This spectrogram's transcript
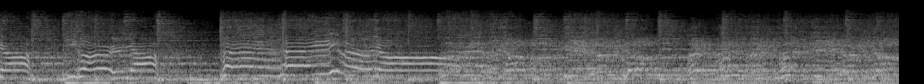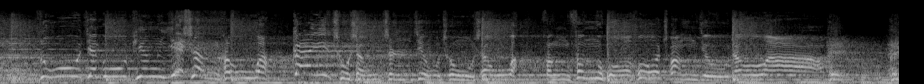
呀，一儿呀，嘿嘿儿呀，一儿呀，嘿嘿嘿一儿呀！路见不平一声吼啊，该出手时就出手啊，风风火火闯九州啊！嘿嘿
